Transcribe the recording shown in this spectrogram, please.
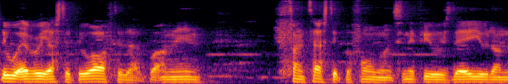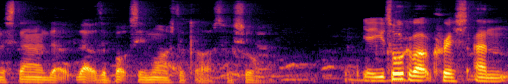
do whatever he has to do after that. But I mean fantastic performance, and if he was there, you would understand that that was a boxing masterclass for sure. Yeah, you talk about Chris and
